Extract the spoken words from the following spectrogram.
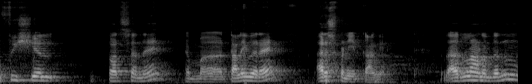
ஒஃபிஷியல் பர்சனை தலைவரை அரெஸ்ட் பண்ணியிருக்காங்க. அருளானந்தனும்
